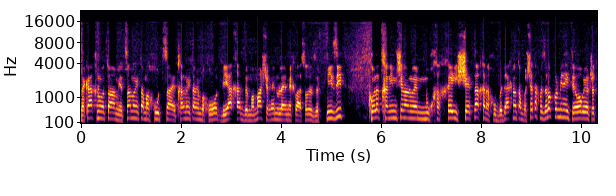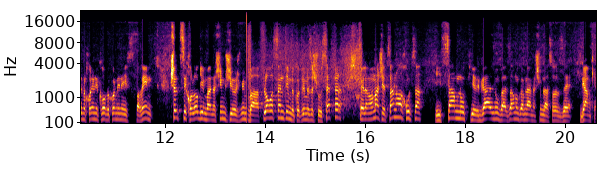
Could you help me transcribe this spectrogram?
לקחנו אותם, יצאנו איתם החוצה, התחלנו איתם עם בחורות ביחד וממש הראינו להם איך לעשות את זה פיזית כל התכנים שלנו הם מוכחי שטח, אנחנו בדקנו אותם בשטח וזה לא כל מיני תיאוריות שאתם יכולים לקרוא בכל מיני ספרים של פסיכולוגים ואנשים שיושבים בפלורוסנטים וכותבים איזשהו ספר, אלא ממש יצאנו החוצה, יישמנו, תרגלנו ועזרנו גם לאנשים לעשות את זה גם כן.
